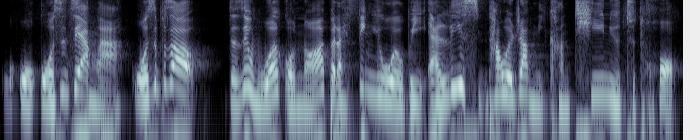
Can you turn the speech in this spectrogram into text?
我我我是这样啦，我是不知道。Does it work or not? But I think you will be at least 它会让你 continue to talk。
